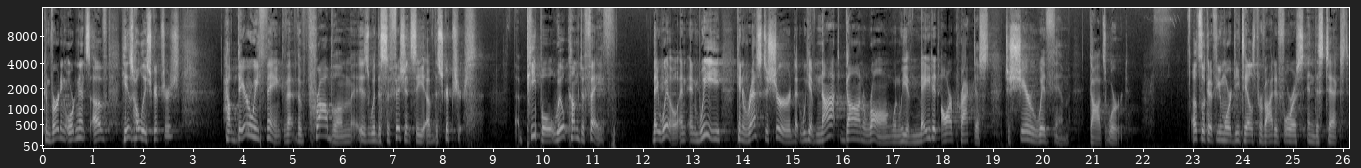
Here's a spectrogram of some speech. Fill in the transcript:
converting ordinance of His holy scriptures, how dare we think that the problem is with the sufficiency of the scriptures? People will come to faith. They will. And, and we can rest assured that we have not gone wrong when we have made it our practice to share with them God's word. Let's look at a few more details provided for us in this text.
